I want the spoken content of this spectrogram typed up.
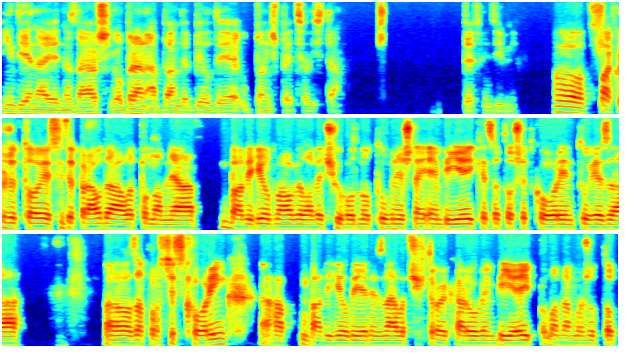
Indiana je jedna z najhorších obran a Vanderbilt je úplný špecialista defenzívny. No, akože to je síce pravda, ale podľa mňa Buddy Hield má oveľa väčšiu hodnotu v dnešnej NBA, keď sa to všetko orientuje za, uh, za proste scoring. A Buddy Hield je jeden z najlepších trojkárov v NBA, podľa mňa možno top,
